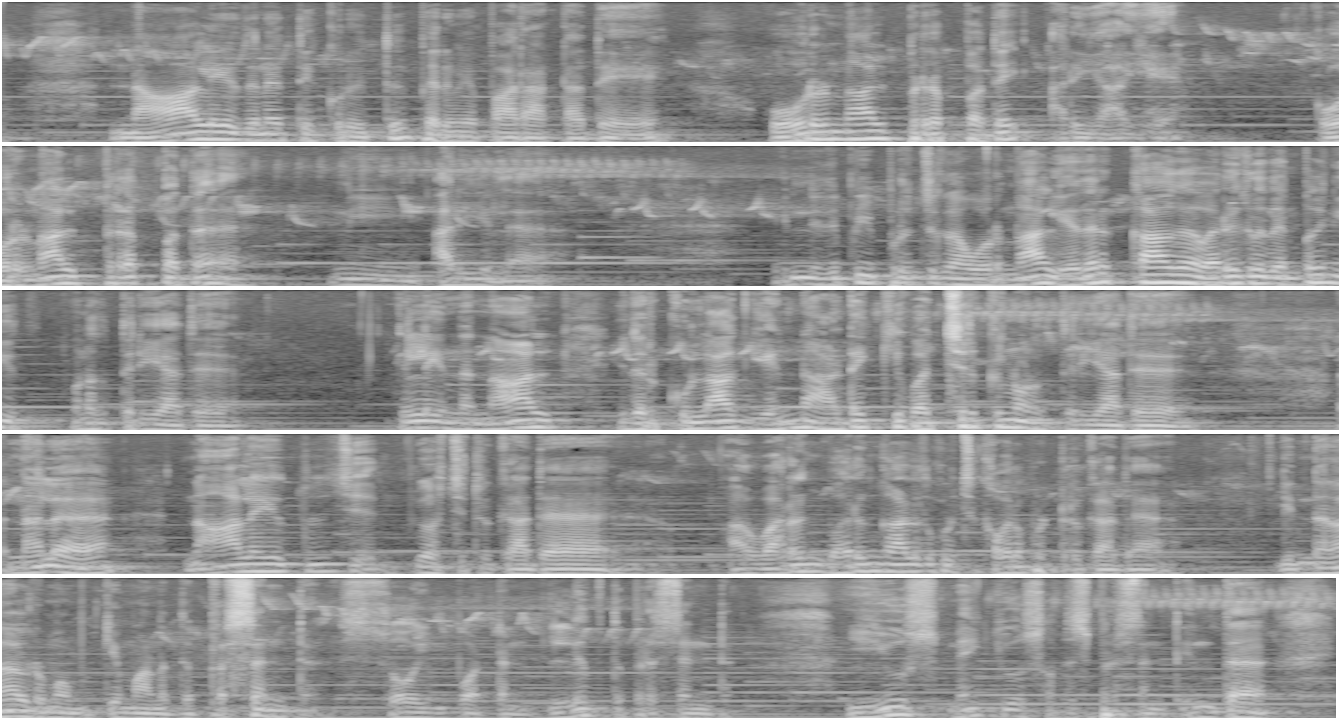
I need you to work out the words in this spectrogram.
நாளைய தினத்தை குறித்து பெருமை பாராட்டாதே ஒரு நாள் பிறப்பதை அறியாயே. ஒரு நாள் பிறப்பதை நீ அறியலை. இன்னும் எப்படி புரிஞ்சுக்கலாம் ஒரு நாள் எதற்காக வருகிறது என்பது நீ உனக்கு தெரியாது. இல்லை இந்த நாள் இதற்குள்ளாக என்ன அடக்கி வச்சிருக்குன்னு உனக்கு தெரியாது. அதனால் நாளைய குறித்து யோசிச்சுட்டு இருக்காத வருங் வருங்காலத்தை குறித்து கவலைப்பட்டுருக்காத. இந்த நாள் ரொம்ப முக்கியமானது. Present so important live the present use make use of this present இந்த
